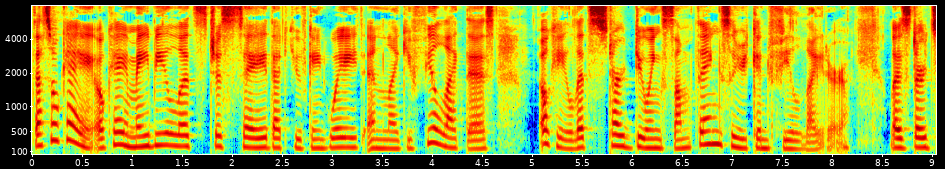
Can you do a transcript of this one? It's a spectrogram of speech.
That's okay. Okay, maybe let's just say that you've gained weight and like you feel like this okay, let's start doing something so you can feel lighter. Let's start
